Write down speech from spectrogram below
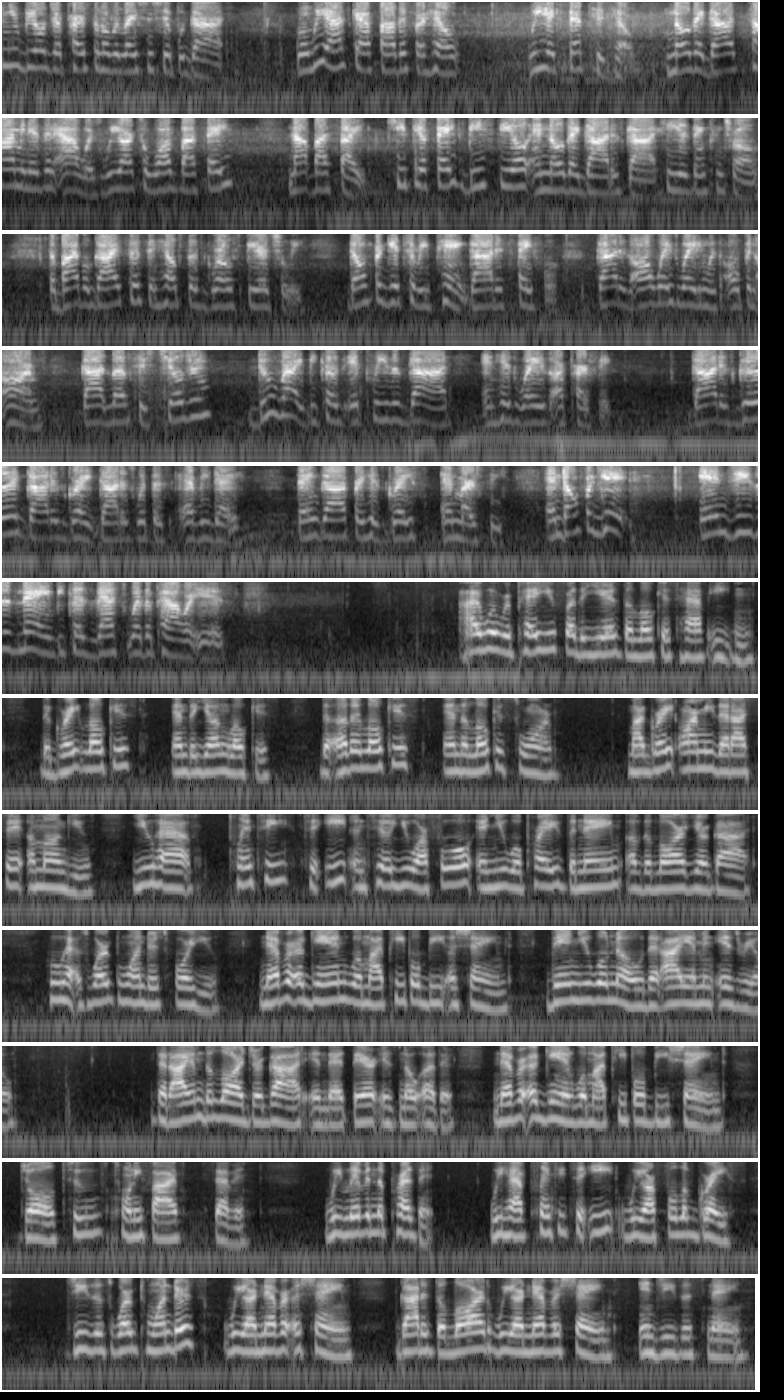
helping you build your personal relationship with God. When we ask our Father for help, we accept his help. Know that God's timing isn't ours. We are to walk by faith, not by sight. Keep your faith, be still, and know that God is God. He is in control. The Bible guides us and helps us grow spiritually. Don't forget to repent. God is faithful. God is always waiting with open arms. God loves his children. Do right because it pleases God and his ways are perfect. God is good. God is great. God is with us every day. Thank God for his grace and mercy. And don't forget, in Jesus' name, because that's where the power is. I will repay you for the years the locusts have eaten, the great locust and the young locust, the other locust and the locust swarm. My great army that I sent among you, you have plenty to eat until you are full, and you will praise the name of the Lord your God, who has worked wonders for you. Never again will my people be ashamed. Then you will know that I am in Israel, that I am the Lord your God, and that there is no other. Never again will my people be shamed. Joel 2 25 7. We live in the present. We have plenty to eat. We are full of grace. Jesus worked wonders. We are never ashamed. God is the Lord. We are never ashamed. In Jesus' name.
